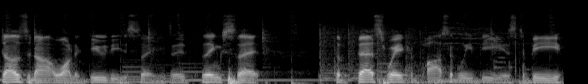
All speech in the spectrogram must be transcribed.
does not want to do these things. It thinks that the best way it could possibly be is to be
